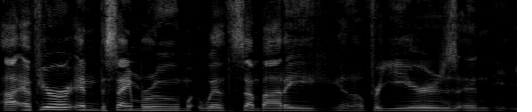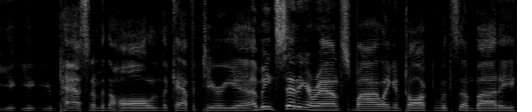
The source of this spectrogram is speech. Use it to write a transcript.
Uh, if you're in the same room with somebody, you know, for years, and you, you, you're passing them in the hall in the cafeteria, I mean, sitting around, smiling and talking with somebody,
